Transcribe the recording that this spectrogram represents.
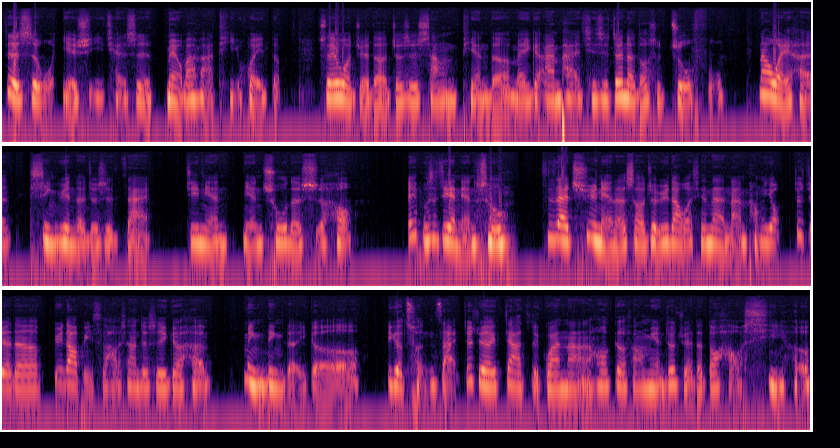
这也是我也许以前是没有办法体会的。所以我觉得，就是上天的每一个安排，其实真的都是祝福。那我也很幸运的，就是在今年年初的时候，诶，不是今年年初，是在去年的时候就遇到我现在的男朋友，就觉得遇到彼此好像就是一个很命定的一个。一个存在，就觉得价值观呐、啊，然后各方面就觉得都好契合，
